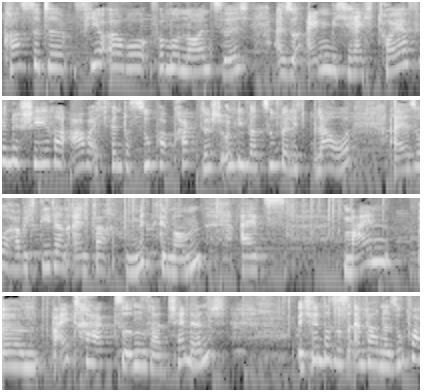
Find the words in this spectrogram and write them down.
kostete 4,95 Euro, also eigentlich recht teuer für eine Schere, aber ich finde das super praktisch und die war zufällig blau. Also habe ich die dann einfach mitgenommen als mein ähm, Beitrag zu unserer Challenge. Ich finde, das ist einfach eine super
